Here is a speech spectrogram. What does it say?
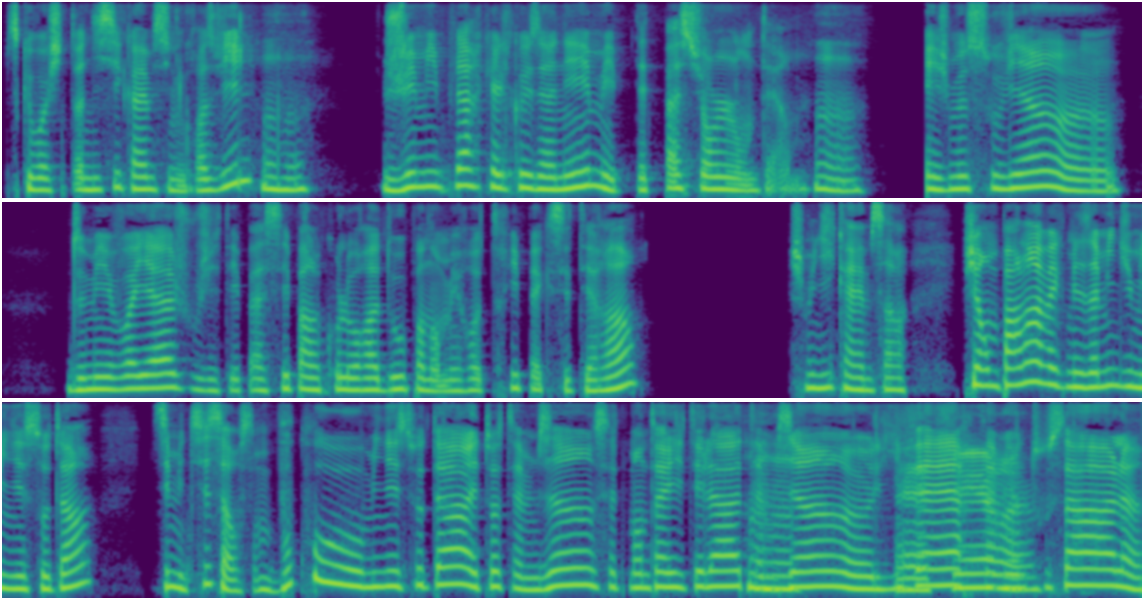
parce que Washington, D.C., quand même, c'est une grosse ville, Mhm. je vais m'y plaire quelques années, mais peut-être pas sur le long terme. Mhm. Et je me souviens euh, de mes voyages où j'étais passée par le Colorado pendant mes road trips, etc. Je me dis quand même ça. Puis en parlant avec mes amis du Minnesota, je me mais tu sais, ça ressemble beaucoup au Minnesota. Et toi, t'aimes bien cette mentalité-là, t'aimes Mhm. bien euh, l'hiver, t'aimes bien tout ça. là.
